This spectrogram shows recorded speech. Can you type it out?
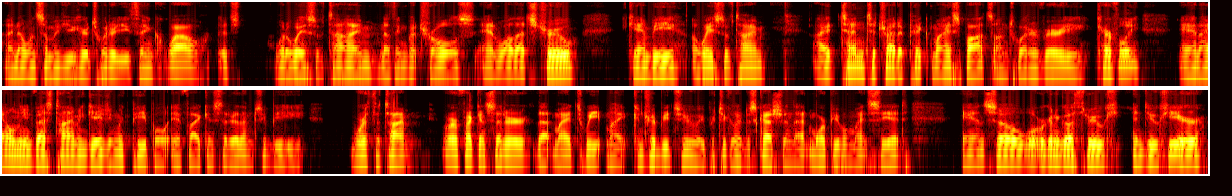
I know when some of you hear Twitter, you think, wow, it's what a waste of time, nothing but trolls. And while that's true, can be a waste of time. I tend to try to pick my spots on Twitter very carefully, and I only invest time engaging with people if I consider them to be worth the time, or if I consider that my tweet might contribute to a particular discussion that more people might see it. And so, what we're going to go through and do here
